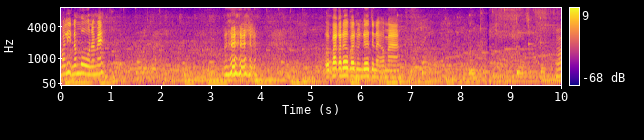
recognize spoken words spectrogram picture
มาลิดน้ำมูนะแม่เออป้าก็เดินแป๊บหนึงเด้อจะไหนเอามาอ๋อ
